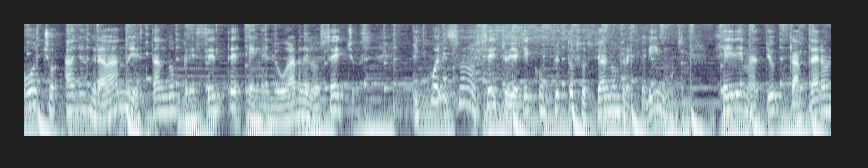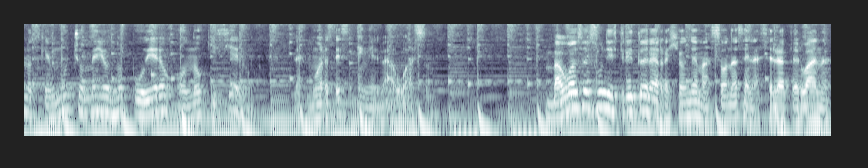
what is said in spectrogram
Ocho años grabando y estando presente en el lugar de los hechos. ¿Y cuáles son los hechos y a qué conflicto social nos referimos? Heidi y Matthew captaron los que muchos medios no pudieron o no quisieron, las muertes en el Baguazo. Baguazo es un distrito de la región de Amazonas en la selva peruana.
